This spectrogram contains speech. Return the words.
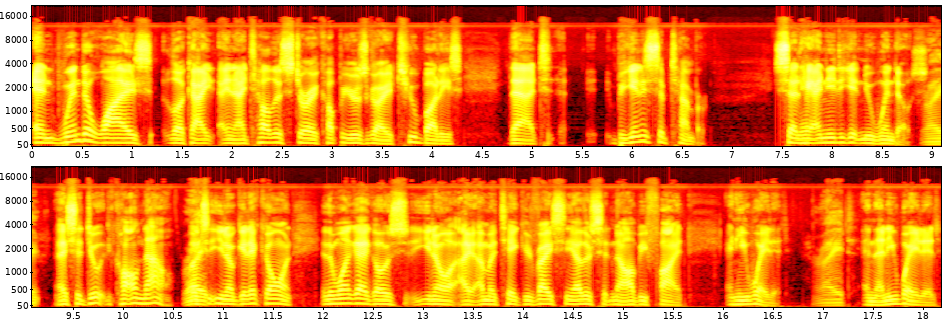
And window wise, look, I and I tell this story a couple years ago. I had two buddies that beginning of September said, "Hey, I need to get new windows." Right. And I said, "Do it. Call now. Let's, Right. you know, get it going." And the one guy goes, "You know, I, I'm going to take your advice," and the other said, "No, I'll be fine." And he waited, Right. and then he waited,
